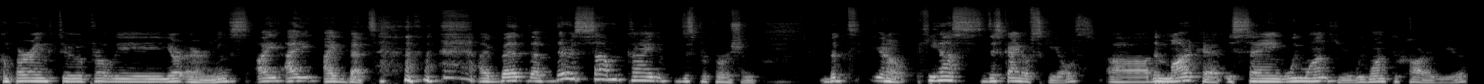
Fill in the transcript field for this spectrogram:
comparing to probably your earnings, I I, I bet, I bet that there is some kind of disproportion. But you know, he has this kind of skills. the market is saying, "We want you. We want to hire you,"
